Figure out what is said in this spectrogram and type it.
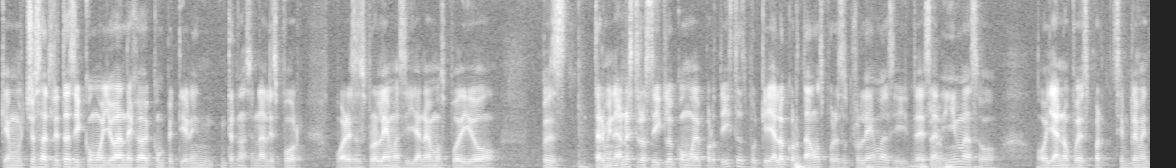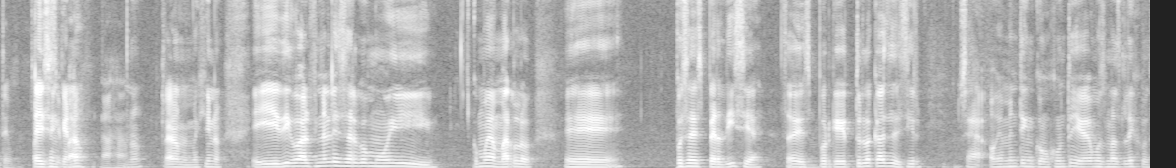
Que muchos atletas, así como yo, han dejado de competir en internacionales por, por esos problemas y ya no hemos podido pues terminar nuestro ciclo como deportistas porque ya lo cortamos por esos problemas y te desanimas o, o ya no puedes simplemente te dicen que no. no claro me imagino. Y digo al final es algo muy cómo llamarlo eh, pues se desperdicia sabes porque tú lo acabas de decir o sea obviamente en conjunto llegamos más lejos.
